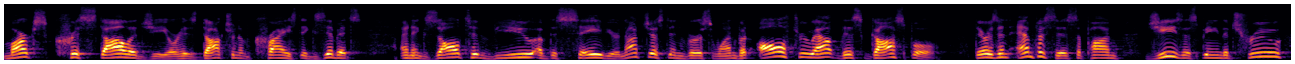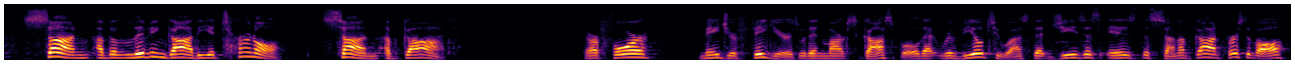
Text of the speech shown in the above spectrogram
Mark's Christology, or his doctrine of Christ, exhibits an exalted view of the Savior, not just in verse 1, but all throughout this gospel. There is an emphasis upon Jesus being the true Son of the living God, the eternal Son of God. There are four major figures within Mark's gospel that reveal to us that Jesus is the Son of God. First of all,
